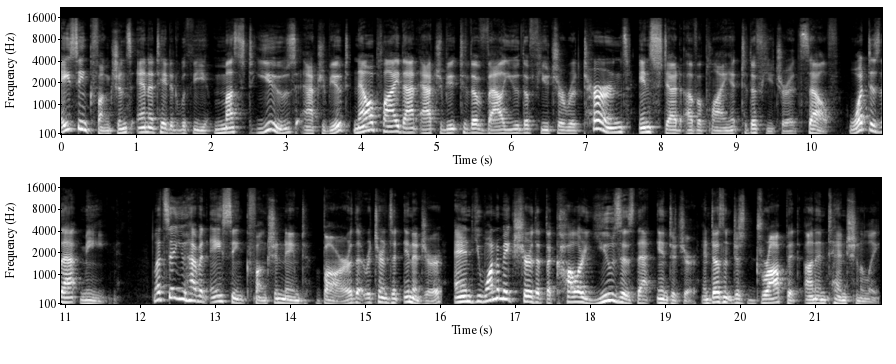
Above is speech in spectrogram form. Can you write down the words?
Async functions annotated with the must use attribute now apply that attribute to the value the future returns instead of applying it to the future itself. What does that mean? Let's say you have an async function named bar that returns an integer, and you want to make sure that the caller uses that integer and doesn't just drop it unintentionally.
